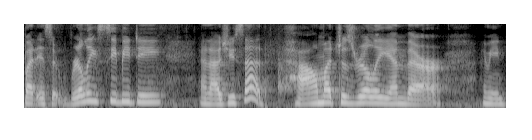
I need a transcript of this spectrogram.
But is it really CBD? And as you said, how much is really in there? I mean,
